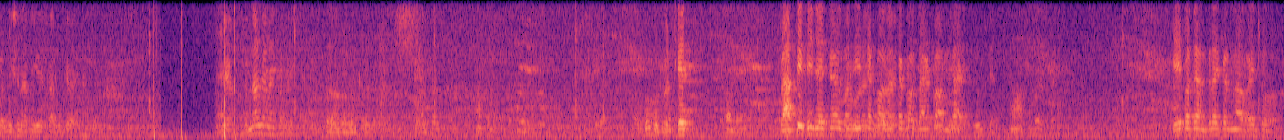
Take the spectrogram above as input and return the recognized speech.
પરમિશન આપી એ સારું કહેવાય ના. જાણે. પ્રાપ્તિ થઈ જાય ત્યાં સુધી ટકો ટકો થાય. એ બધા અંતરાય કરનાર હોય તો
